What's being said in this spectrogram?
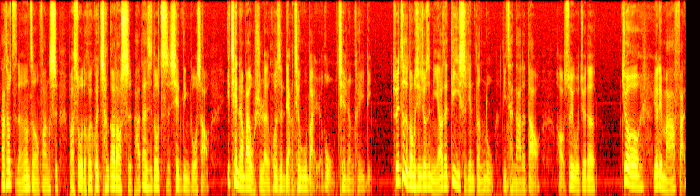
他都只能用这种方式把所有的回馈撑高到十趴，但是都只限定多少一千两百五十人，或者是两千五百人或五千人可以领。所以这个东西就是你要在第一时间登录，你才拿得到。好，所以我觉得就有点麻烦。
